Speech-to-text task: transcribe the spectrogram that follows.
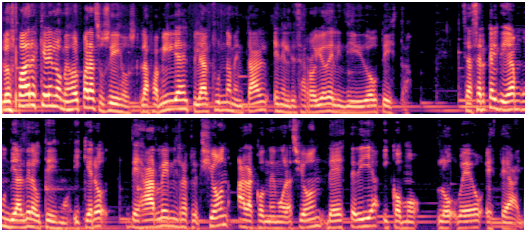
Los padres quieren lo mejor para sus hijos. La familia es el pilar fundamental en el desarrollo del individuo autista. Se acerca el Día Mundial del Autismo y quiero dejarle mi reflexión a la conmemoración de este día y cómo lo veo este año.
